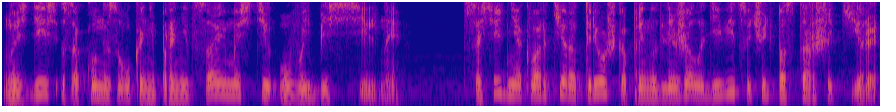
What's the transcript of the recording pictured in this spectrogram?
но здесь законы звуконепроницаемости, увы, бессильны. Соседняя квартира «Трешка» принадлежала девице чуть постарше Киры.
